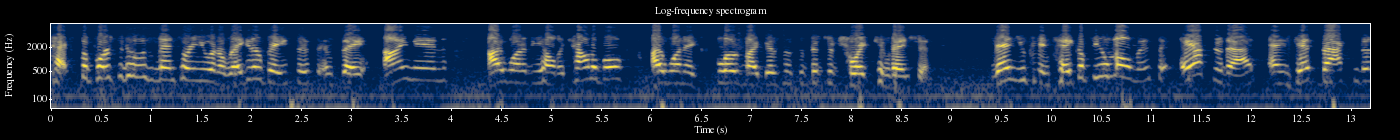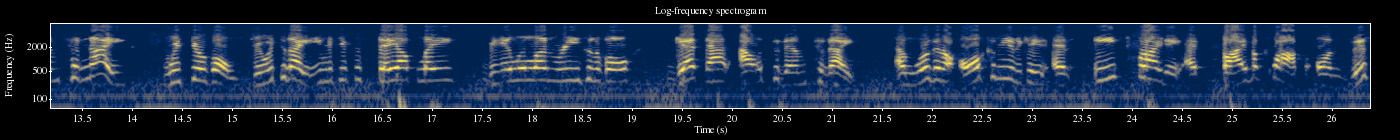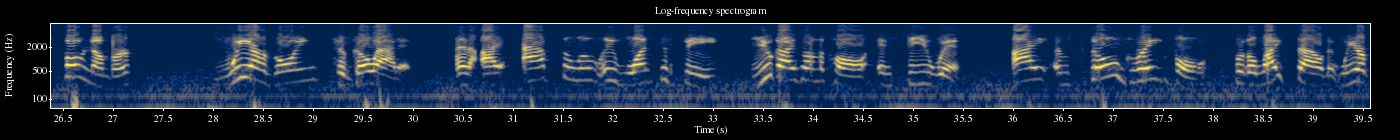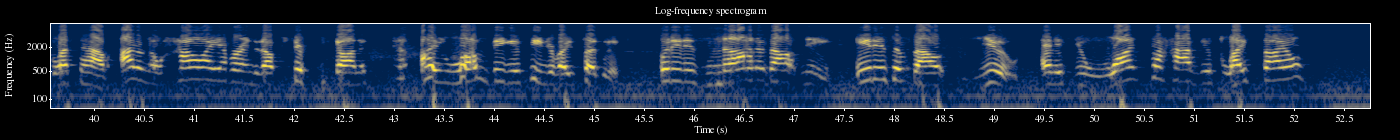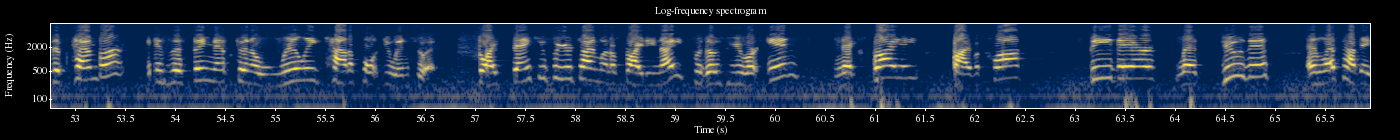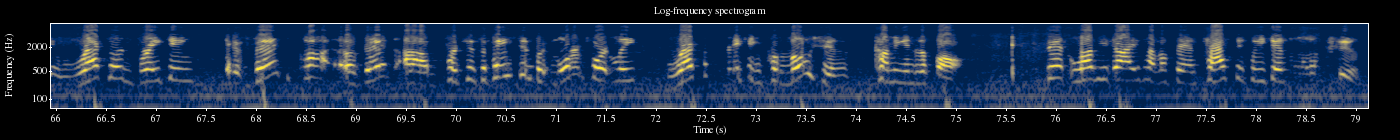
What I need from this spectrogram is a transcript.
text the person who is mentoring you on a regular basis and say, I'm in, I want to be held accountable, I want to explode my business at the Detroit convention. Then you can take a few moments after that and get back to them tonight with your goals. Do it tonight. Even if you have to stay up late, be a little unreasonable, get that out to them tonight. And we're going to all communicate. And each Friday at 5 o'clock on this phone number, we are going to go at it. And I absolutely want to see you guys on the call and see you win. I am so grateful for the lifestyle that we are blessed to have. I don't know how I ever ended up here, to be honest. I love being a senior vice president. But it is not about me. It is about you. And if you want to have this lifestyle, September is the thing that's going to really catapult you into it. So I thank you for your time on a Friday night. For those of you who are in, next Friday, 5 o'clock, be there. Let's do this. And let's have a record-breaking event, event uh, participation, but more importantly, record-breaking promotions coming into the fall. Love you guys. Have a fantastic weekend. We'll soon.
